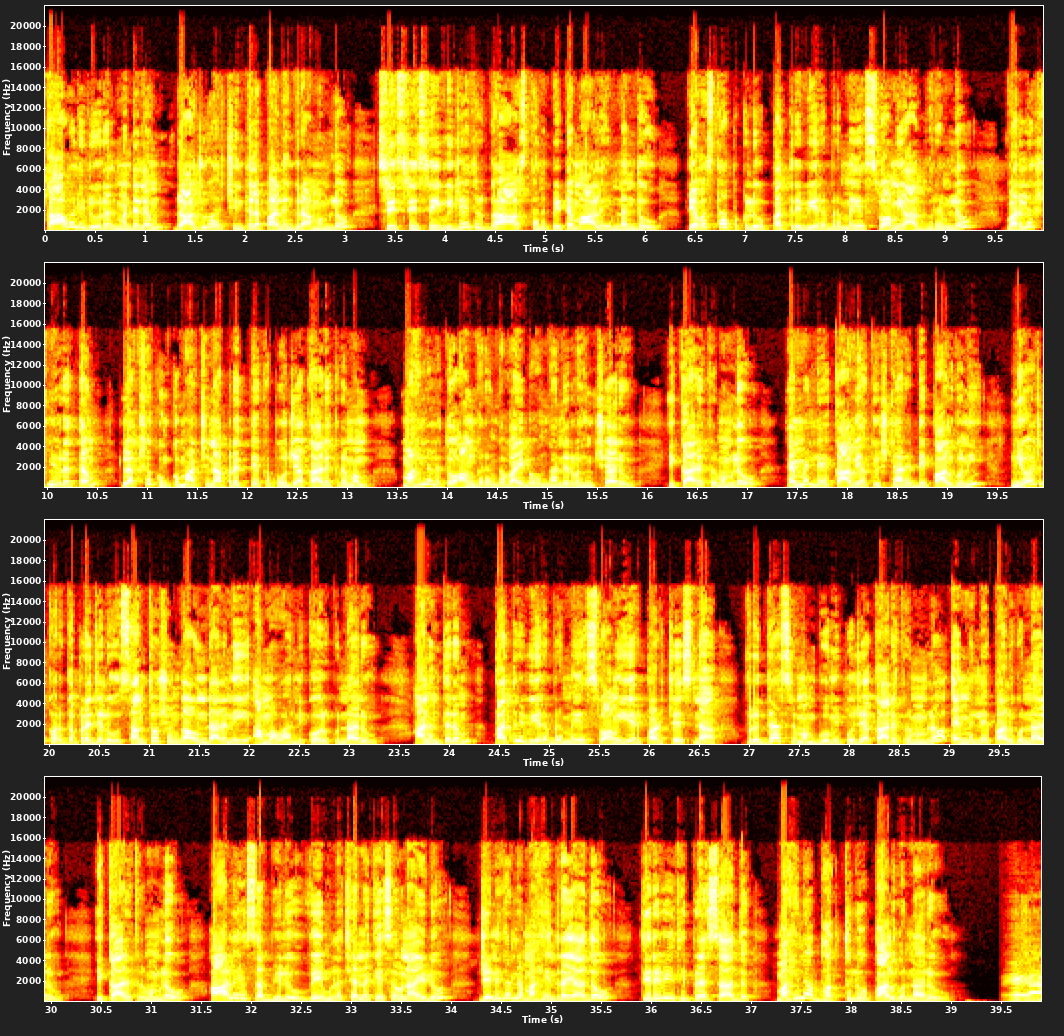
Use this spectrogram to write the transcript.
కావలి rural మండలం రాజువారి చింతలపాలెం గ్రామంలో శ్రీ శ్రీ శ్రీ విజయదుర్గ ఆస్థానపీఠం ఆలయం నందు వ్యవస్థాపకులు పత్రి వీరబ్రహ్మయ్య స్వామి ఆధ్వర్యంలో వరలక్ష్మి వ్రతం లక్ష కుంకుమార్చన ప్రత్యేక పూజా కార్యక్రమం మహిళలతో అంగరంగ వైభవంగా నిర్వహించారు. ఈ కార్యక్రమంలో ఎమ్మెల్యే కావ్య కృష్ణారెడ్డి పాల్గొని నియోజకవర్గ ప్రజలు సంతోషంగా ఉండాలని అమ్మవారిని కోరుకున్నారు. అనంతరం పత్రి వీరబ్రహ్మయ్య స్వామి ఏర్పాటు చేసిన వృద్ధాశ్రమం భూమి పూజ కార్యక్రమంలో ఎమ్మెల్యే పాల్గొన్నారు. ఈ కార్యక్రమంలో ఆలయ సభ్యులు వేముల చెన్నకేశవ నాయుడు జనిగర్ల మహేంద్ర యాదవ్ తిరువీధి ప్రసాద్ మహిళా భక్తులు పాల్గొన్నారు. तेषां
